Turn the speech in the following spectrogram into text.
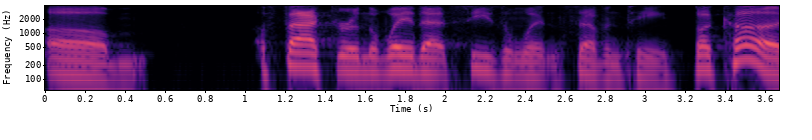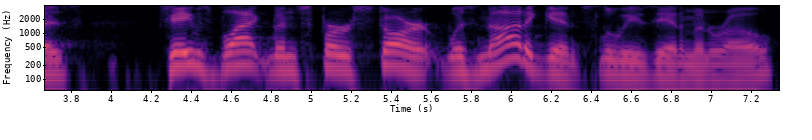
um a factor in the way that season went in 17 because James Blackman's first start was not against Louisiana Monroe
